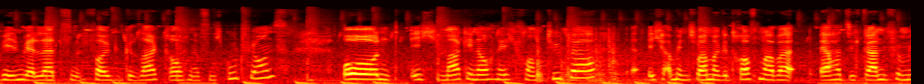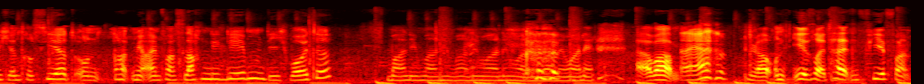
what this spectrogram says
Wie in der letzten Folge gesagt, Rauchen ist nicht gut für uns. Und ich mag ihn auch nicht vom Typ her. Ich habe ihn zweimal getroffen, aber er hat sich gar nicht für mich interessiert und hat mir einfach Sachen gegeben, die ich wollte. Money, money, money, money, money, money, money. Aber Naja. ja, und ihr seid halt ein vier, Fam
